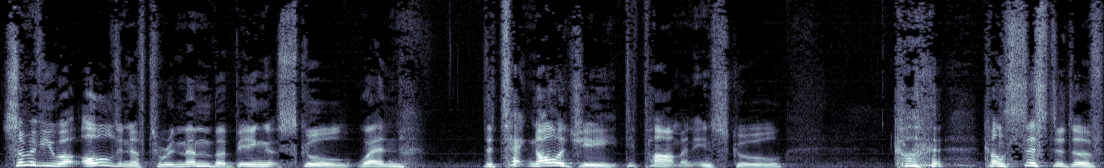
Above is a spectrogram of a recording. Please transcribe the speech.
Some of you are old enough to remember being at school when the technology department in school consisted of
